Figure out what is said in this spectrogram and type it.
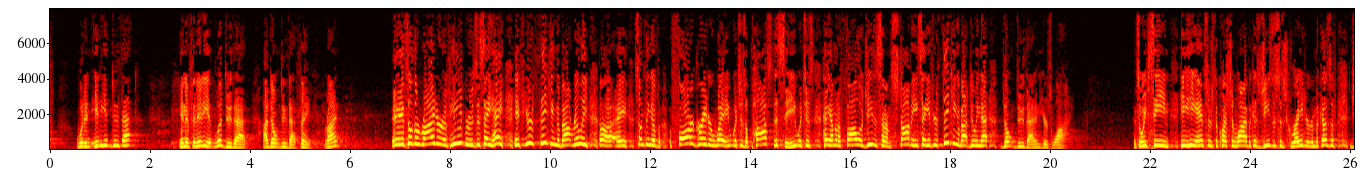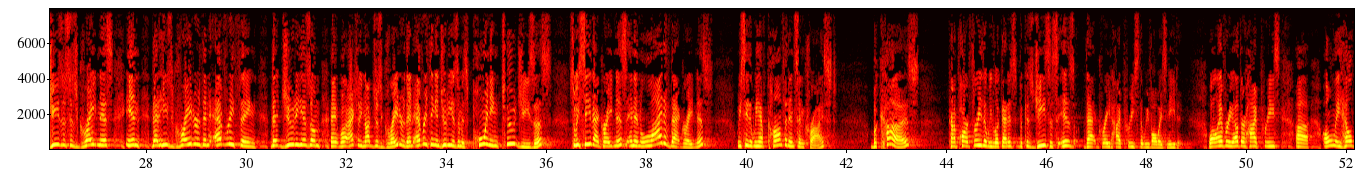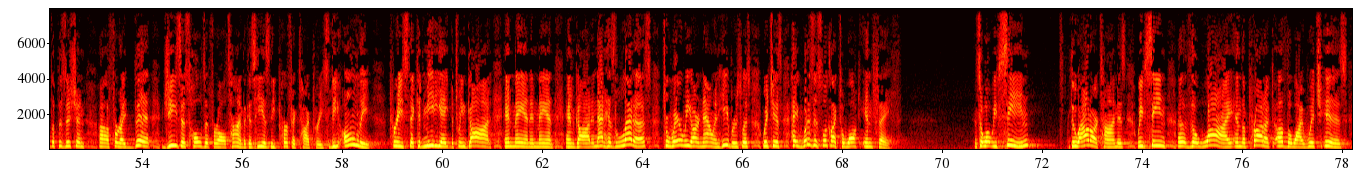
would an idiot do that? And if an idiot would do that, I don't do that thing, right? And so the writer of Hebrews is saying, hey, if you're thinking about really uh, a something of far greater weight, which is apostasy, which is, hey, I'm going to follow Jesus and I'm stopping. He's saying, if you're thinking about doing that, don't do that, and here's why. And so we've seen, he, he answers the question why, because Jesus is greater, and because of Jesus' greatness in that he's greater than everything that Judaism, eh, well actually not just greater than, everything in Judaism is pointing to Jesus. So we see that greatness, and in light of that greatness, we see that we have confidence in Christ because, kind of part three that we looked at is because Jesus is that great high priest that we've always needed. While every other high priest uh, only held the position uh, for a bit, Jesus holds it for all time because he is the perfect high priest, the only priest that could mediate between God and man and man and God. And that has led us to where we are now in Hebrews, which is, hey, what does this look like to walk in faith? And so what we've seen throughout our time is we've seen uh, the why and the product of the why, which is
